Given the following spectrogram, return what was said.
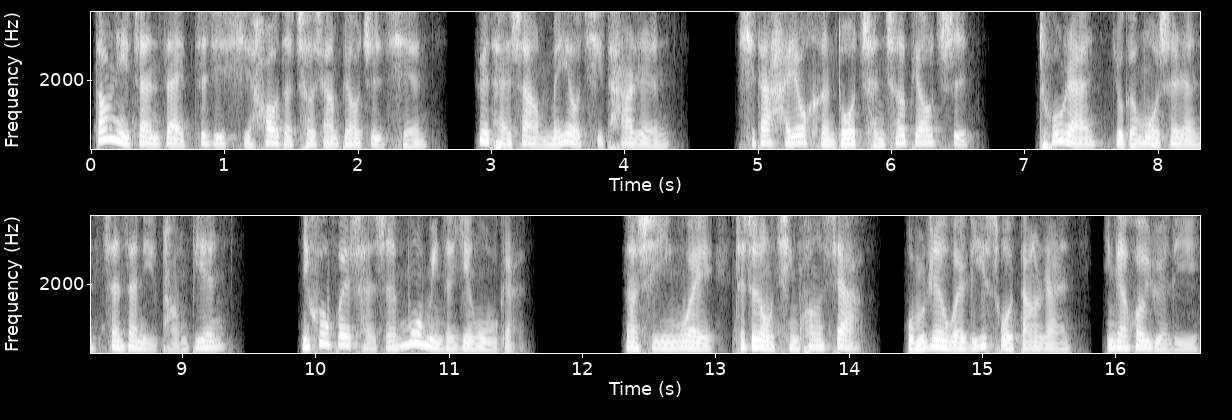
当你站在自己喜好的车厢标志前，月台上没有其他人，其他还有很多乘车标志。突然有个陌生人站在你旁边，你会不会产生莫名的厌恶感？那是因为在这种情况下，我们认为理所当然应该会远离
